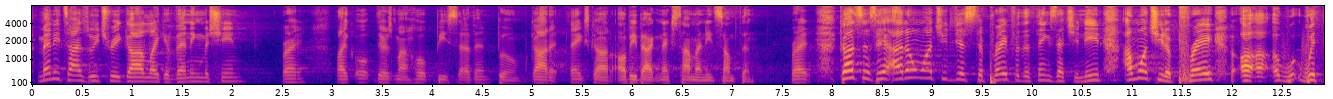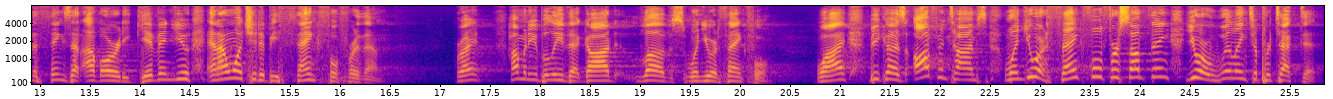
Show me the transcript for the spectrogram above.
Many times we treat God like a vending machine, right? Like, oh, there's my Hope B7. Boom, got it. Thanks, God. I'll be back next time I need something right? God says, hey, I don't want you just to pray for the things that you need. I want you to pray uh, uh, uh with the things that I've already given you, and I want you to be thankful for them, right? How many believe that God loves when you are thankful? Why? Because oftentimes when you are thankful for something, you are willing to protect it.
